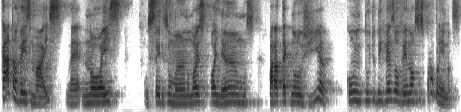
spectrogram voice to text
cada vez mais né, nós, os seres humanos, nós olhamos para a tecnologia com o intuito de resolver nossos problemas.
